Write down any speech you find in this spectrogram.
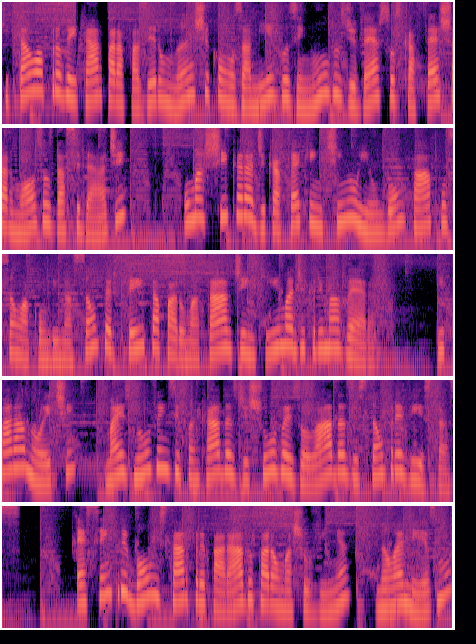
Que tal aproveitar para fazer um lanche com os amigos em um dos diversos cafés charmosos da cidade? Uma xícara de café quentinho e um bom papo são a combinação perfeita para uma tarde em clima de primavera. E para a noite, mais nuvens e pancadas de chuva isoladas estão previstas. É sempre bom estar preparado para uma chuvinha, não é mesmo?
